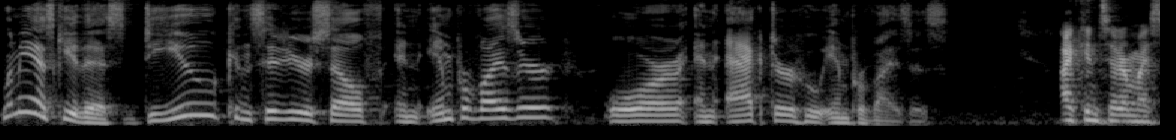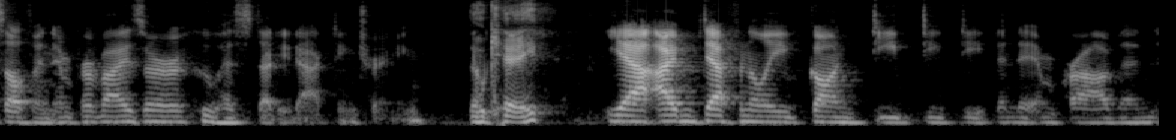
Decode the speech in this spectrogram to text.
Let me ask you this: Do you consider yourself an improviser or an actor who improvises? I consider myself an improviser who has studied acting training. Okay. Yeah, I've definitely gone deep, deep, deep into improv, and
